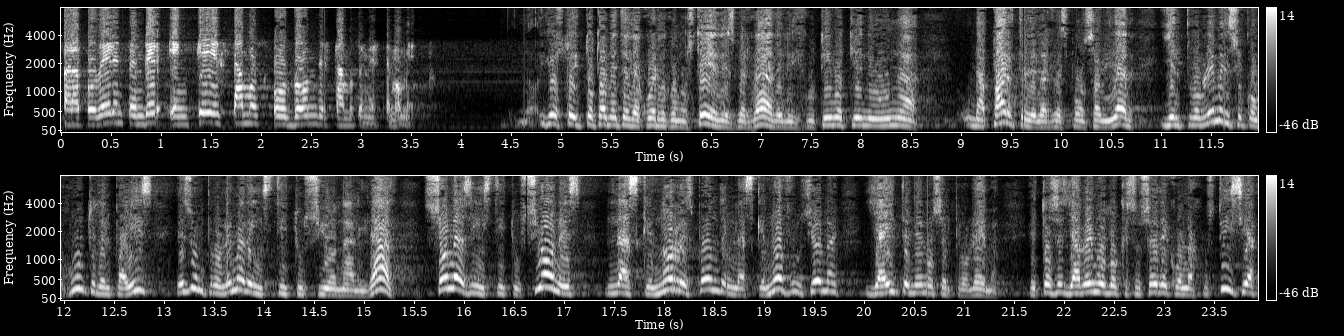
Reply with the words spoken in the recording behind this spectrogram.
para poder entender en qué estamos o dónde estamos en este momento. No, yo estoy totalmente de acuerdo con ustedes, ¿verdad? El Ejecutivo tiene una una parte de la responsabilidad y el problema en su conjunto del país es un problema de institucionalidad. Son las instituciones las que no responden, las que no funcionan y ahí tenemos el problema. Entonces ya vemos lo que sucede con la justicia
